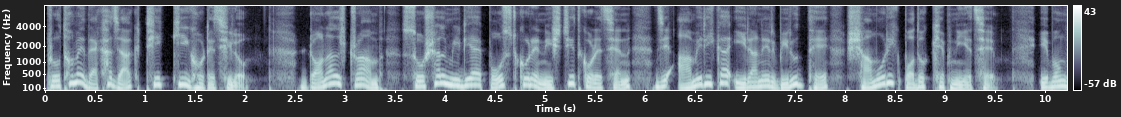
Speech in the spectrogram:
প্রথমে দেখা যাক ঠিক কি ঘটেছিল। ডোনাল্ড ট্রাম্প সোশ্যাল মিডিয়ায় পোস্ট করে নিশ্চিত করেছেন যে আমেরিকা ইরানের বিরুদ্ধে সামরিক পদক্ষেপ নিয়েছে এবং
